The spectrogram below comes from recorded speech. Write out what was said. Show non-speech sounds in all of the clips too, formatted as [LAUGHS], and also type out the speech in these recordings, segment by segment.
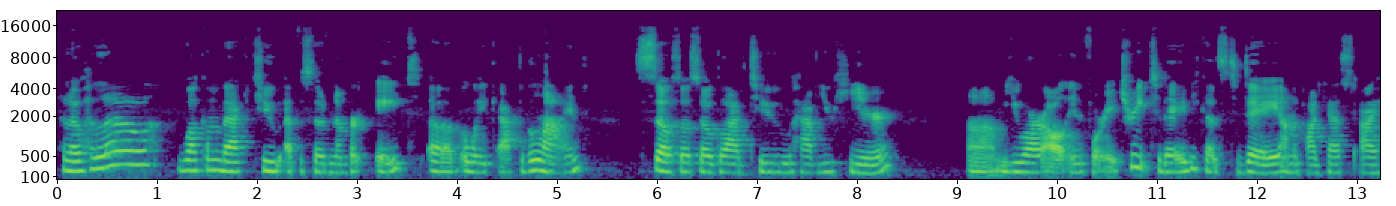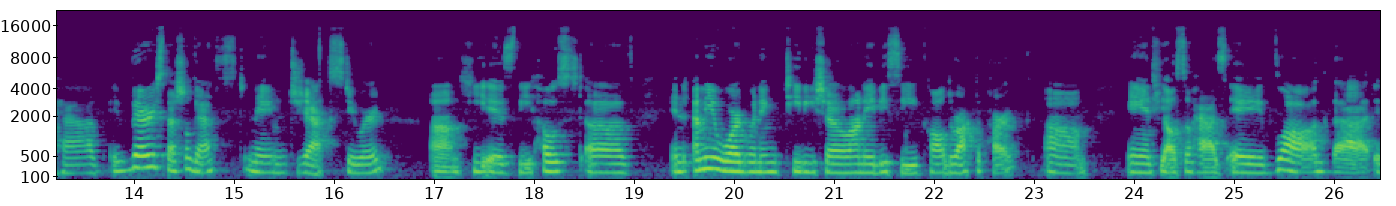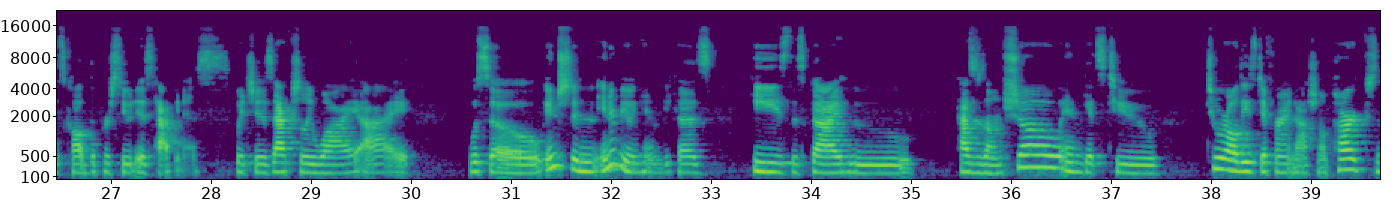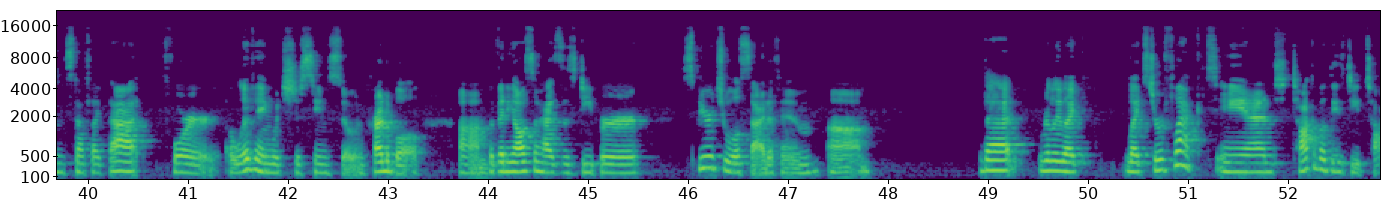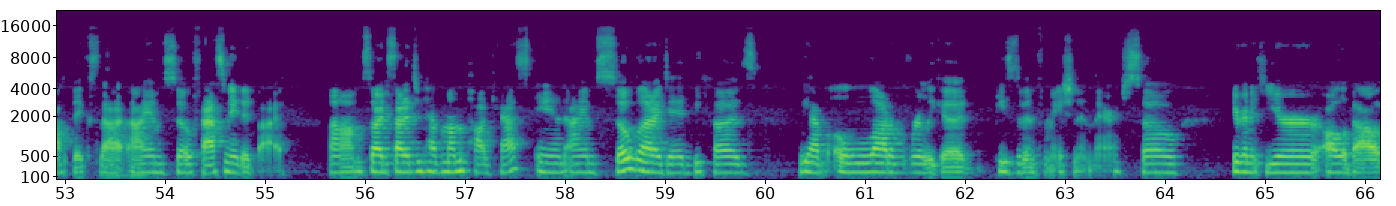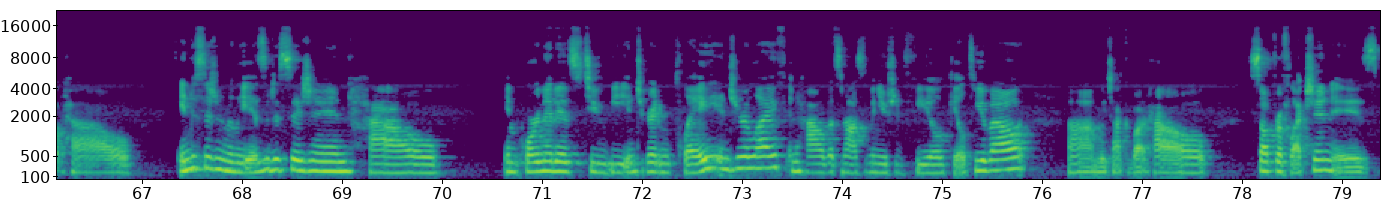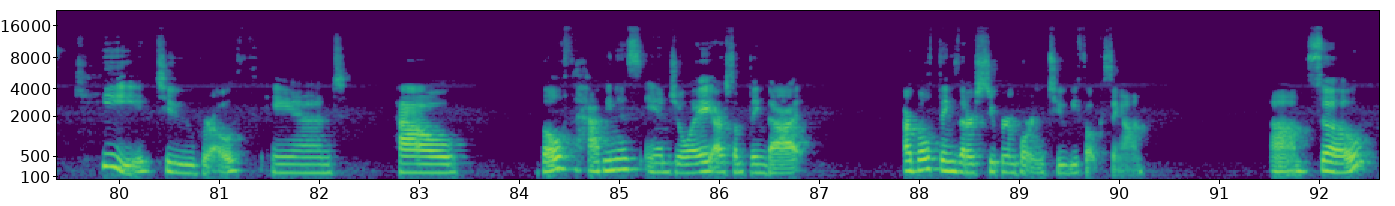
Hello, hello. Welcome back to episode number eight of Awake Active Aligned. So, so, so glad to have you here. Um, you are all in for a treat today because today on the podcast I have a very special guest named Jack Steward. Um, he is the host of an Emmy Award winning TV show on ABC called Rock the Park. Um, and he also has a vlog that is called The Pursuit is Happiness, which is actually why I was so interested in interviewing him because he's this guy who has his own show and gets to tour all these different national parks and stuff like that for a living, which just seems so incredible. Um, but then he also has this deeper spiritual side of him um, that really like likes to reflect and talk about these deep topics that I am so fascinated by. Um, so I decided to have him on the podcast, and I am so glad I did because we have a lot of really good pieces of information in there. So you're going to hear all about how indecision really is a decision, how important it is to be integrating play into your life, and how that's not something you should feel guilty about. Um, we talk about how self reflection is key to growth and how both happiness and joy are something that are both things that are super important to be focusing on. Um, so,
